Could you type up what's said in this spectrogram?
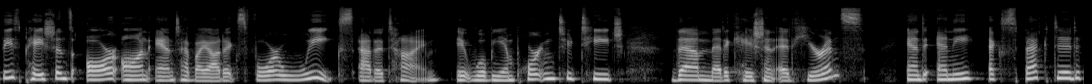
these patients are on antibiotics for weeks at a time, it will be important to teach them medication adherence and any expected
